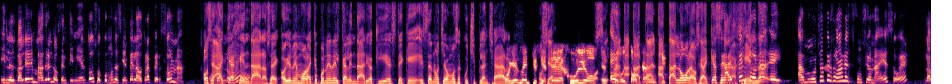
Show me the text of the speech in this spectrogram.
y les vale madre los sentimientos o cómo se siente la otra persona. O sea, O sea, hay que agendar. O sea, oye, mi amor, hay que poner en el calendario aquí este que esta noche vamos a cuchiplanchar. Hoy es 27 O sea, de julio. Sí, este, a, hoy a- a tal, a tal hora. O sea, hay que hacer Hay agenda. personas, ey, a muchas personas les funciona eso, ¿eh? La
